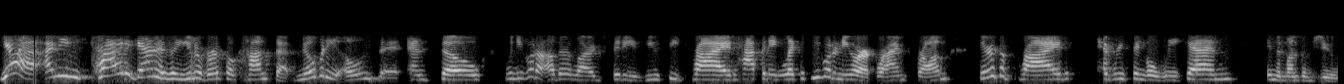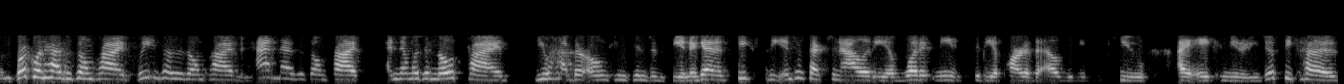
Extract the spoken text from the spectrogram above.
Yeah, I mean, pride again is a universal concept. Nobody owns it, and so when you go to other large cities, you see pride happening. Like if you go to New York, where I'm from, there's a pride every single weekend in the month of June. Brooklyn has its own pride, Queens has its own pride, Manhattan has its own pride, and then within those prides, you have their own contingency. And again, it speaks to the intersectionality of what it means to be a part of the LGBTQIA community. Just because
